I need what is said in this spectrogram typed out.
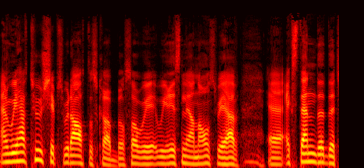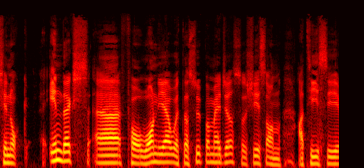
And we have two ships without the scrubber. So we recently announced we have extended the Chinook Index for one year with a super major. So she's on a TC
